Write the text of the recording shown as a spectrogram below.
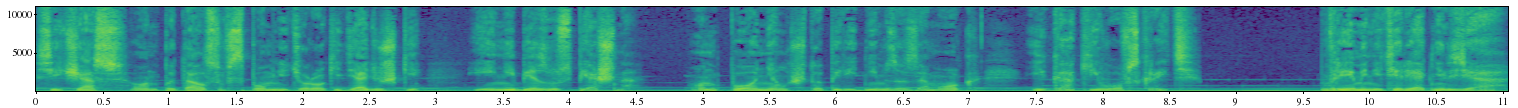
Сейчас он пытался вспомнить уроки дядюшки, и не безуспешно. Он понял, что перед ним за замок и как его вскрыть. Времени терять нельзя.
